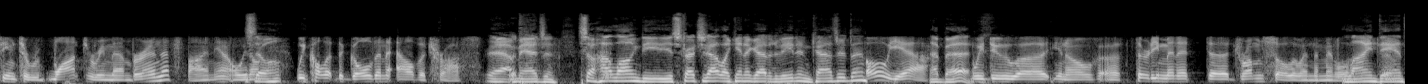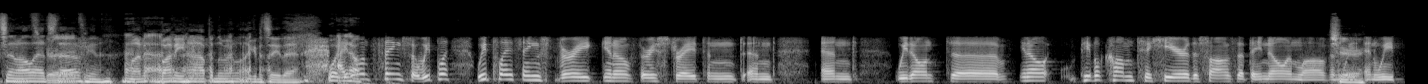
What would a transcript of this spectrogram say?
seem to re- want to remember, and that's fine. You know, we don't. So- we call it the Golden Albatross. yeah, imagine. So, how long do you, you stretch it out like In-A-Gadda-Da-Vida in concert then? Oh yeah, I bet. we do. Uh, you know, a 30 minute uh, drum solo in the middle. Line it, dancing, all that That's stuff. You know, bunny, bunny hop in the middle. I can see that. Well, I you know, don't think so. We play we play things very you know very straight and and and we don't uh, you know people come to hear the songs that they know and love and Sure. we and we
